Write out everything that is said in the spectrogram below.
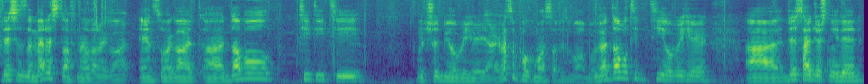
this is the meta stuff now that I got. And so, I got uh, double TTT, which should be over here. Yeah, I got some Pokemon stuff as well. But we got double TTT over here. Uh, this I just needed.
